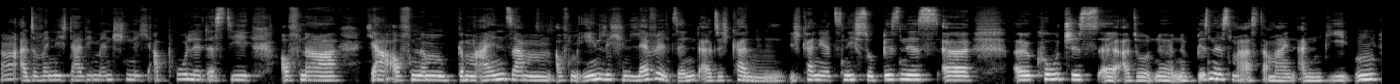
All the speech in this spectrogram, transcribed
Also wenn ich da die Menschen nicht abhole, dass die auf einer, ja, auf einem gemeinsamen, auf einem ähnlichen Level sind. Also ich kann, mhm. ich kann jetzt nicht so Business äh, äh, Coaches, äh, also eine, eine Business Mastermind anbieten.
